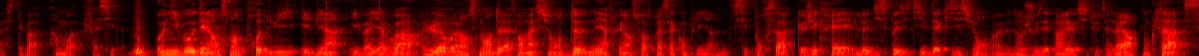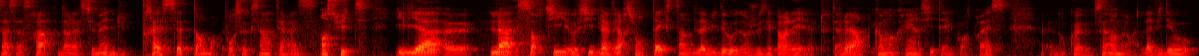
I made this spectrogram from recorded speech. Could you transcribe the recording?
euh, c'était pas un mois facile. Au niveau des lancements de produits, eh bien, il va y avoir le relancement de la formation Devenez un freelance WordPress accompli, hein. c'est pour ça que j'ai créé le dispositif d'acquisition euh, dont je vous ai parlé aussi tout à l'heure, donc là, ça, ça sera dans la semaine du 13 septembre, pour ceux que ça intéresse. Ensuite, il y a euh, la sortie aussi de la version texte hein, de la vidéo dont je vous ai parlé euh, tout à l'heure, comment créer un site avec WordPress. Euh, donc comme ça, on aura la vidéo,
